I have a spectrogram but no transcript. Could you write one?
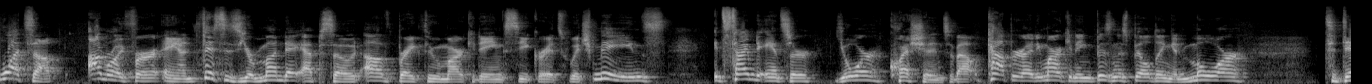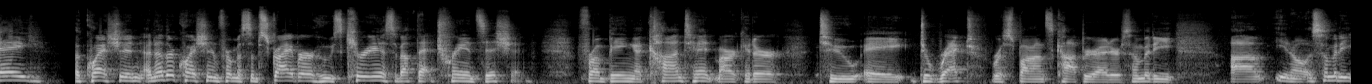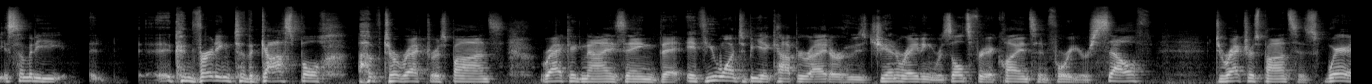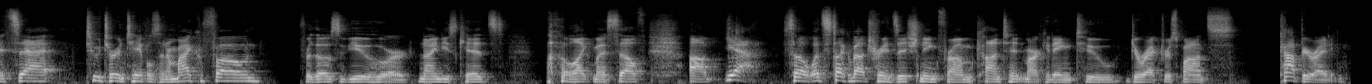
What's up? I'm Roy Furr, and this is your Monday episode of Breakthrough Marketing Secrets, which means it's time to answer your questions about copywriting, marketing, business building, and more. Today, a question, another question from a subscriber who's curious about that transition from being a content marketer to a direct response copywriter. Somebody, um, you know, somebody, somebody converting to the gospel of direct response, recognizing that if you want to be a copywriter who's generating results for your clients and for yourself, direct response is where it's at. Two turntables and a microphone. For those of you who are 90s kids like myself, um, yeah. So let's talk about transitioning from content marketing to direct response copywriting.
